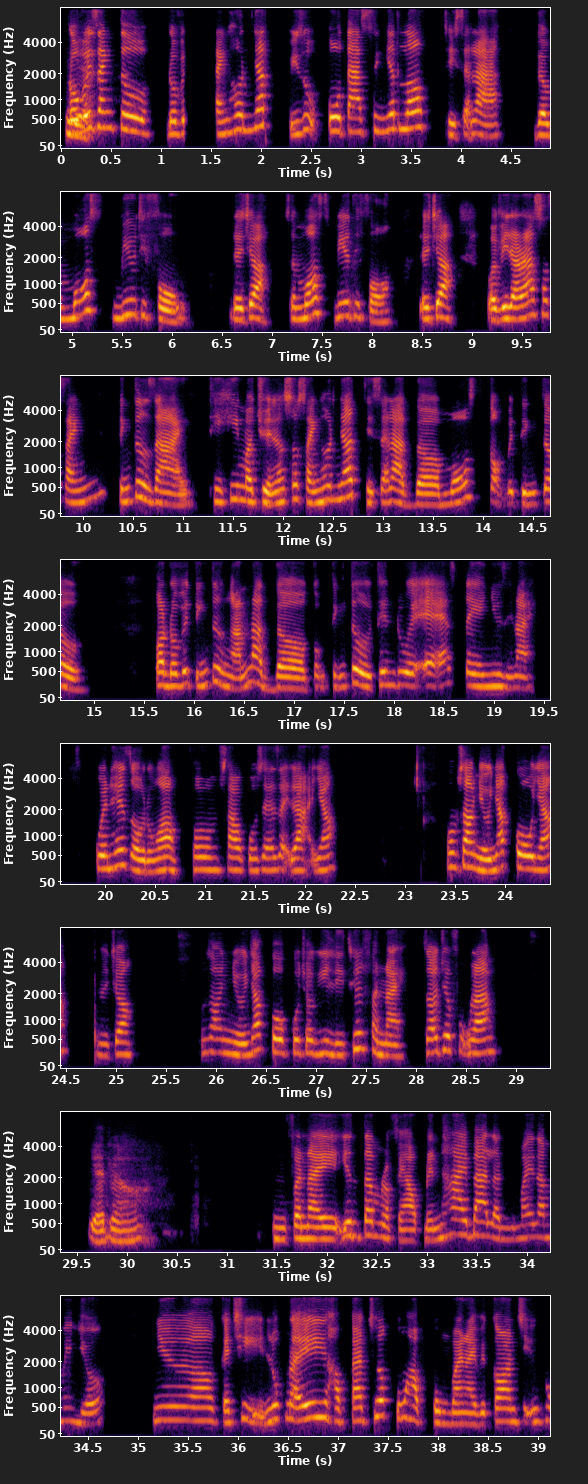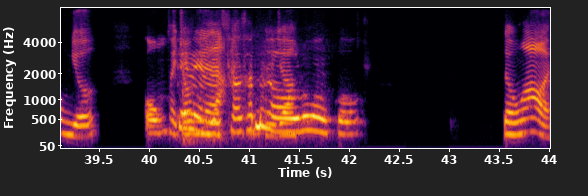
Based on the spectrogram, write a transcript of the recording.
Đối với Yeah. danh từ đối với sánh hơn nhất ví dụ cô ta xinh nhất lớp thì sẽ là the most beautiful. Được chưa? The most beautiful. Được chưa? Bởi vì đó là so sánh tính từ dài. Thì khi mà chuyển sang so sánh hơn nhất thì sẽ là the most cộng với tính từ. Còn đối với tính từ ngắn là the cộng tính từ thêm đuôi est như thế này quên hết rồi đúng không? Thôi hôm sau cô sẽ dạy lại nhá. Hôm sau nhớ nhắc cô nhá. Được chưa? Hôm sau nhớ nhắc cô cô cho ghi lý thuyết phần này. Rõ chưa phụng lam? Dạ rõ. Ừ, phần này yên tâm là phải học đến hai ba lần may ra mới nhớ. Như ờ, cái chị lúc nãy học ca trước cũng học cùng bài này với con chị cũng không nhớ. Cô cũng phải Cái cho này là so sánh hơn đúng không cô? đúng rồi.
